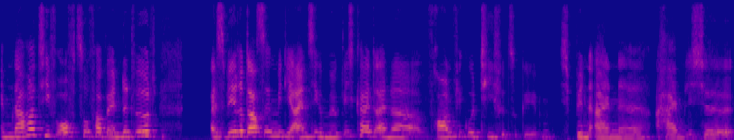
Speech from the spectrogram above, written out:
im Narrativ oft so verwendet wird, als wäre das irgendwie die einzige Möglichkeit, einer Frauenfigur Tiefe zu geben. Ich bin eine heimliche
